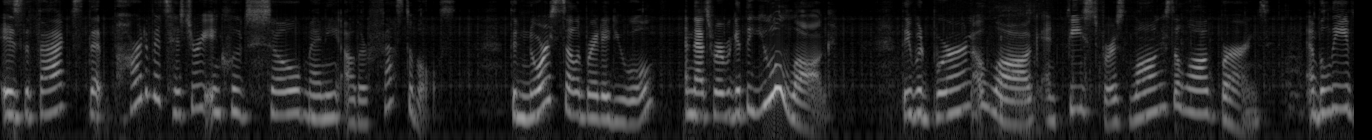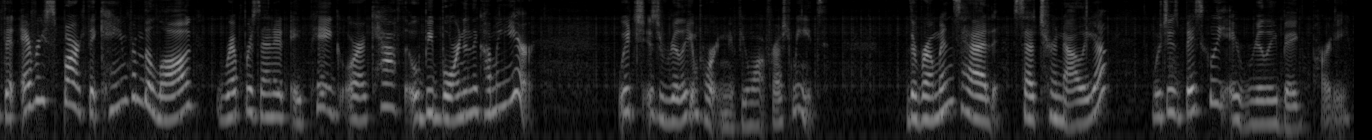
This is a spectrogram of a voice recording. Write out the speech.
is the fact that part of its history includes so many other festivals. The Norse celebrated Yule, and that's where we get the Yule log. They would burn a log and feast for as long as the log burns, and believed that every spark that came from the log represented a pig or a calf that would be born in the coming year, which is really important if you want fresh meat. The Romans had Saturnalia, which is basically a really big party.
